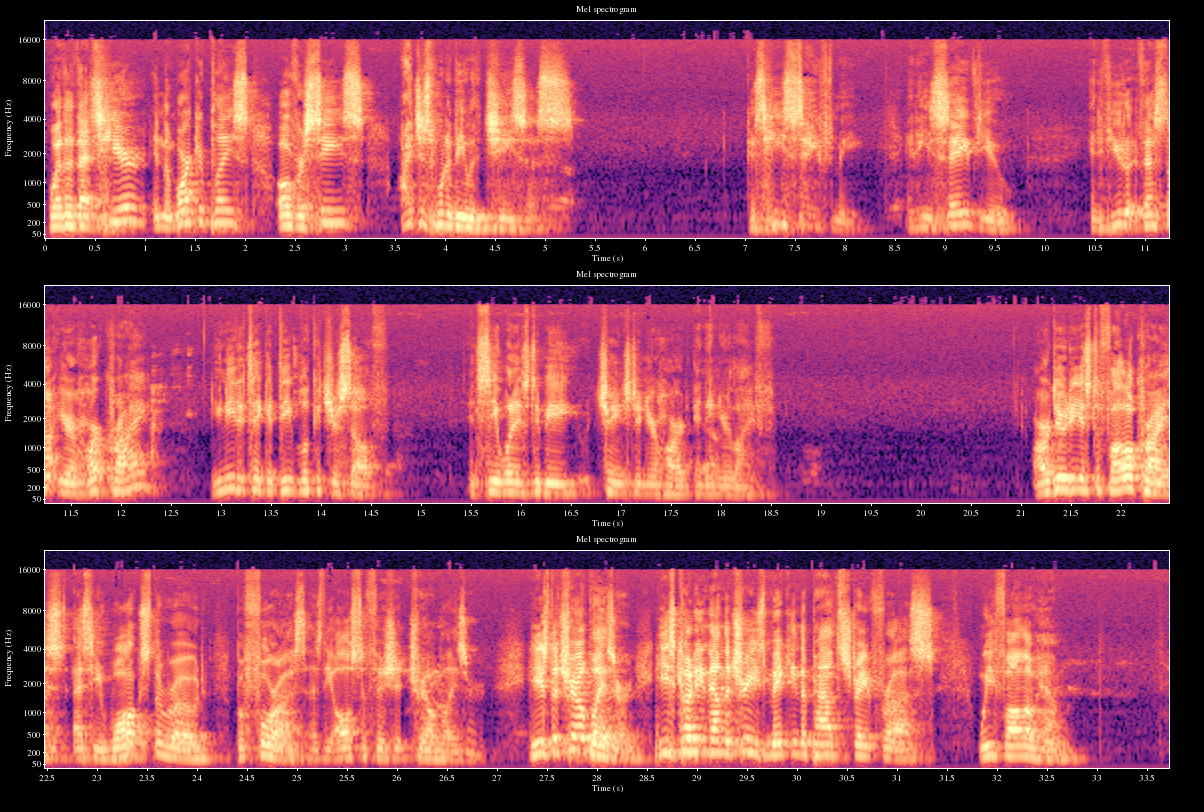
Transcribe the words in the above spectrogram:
Whether that's here in the marketplace, overseas, I just want to be with Jesus. Because he saved me and he saved you. And if you if that's not your heart cry, you need to take a deep look at yourself and see what is to be changed in your heart and in your life. Our duty is to follow Christ as he walks the road before us as the all sufficient trailblazer. He's the trailblazer. He's cutting down the trees, making the path straight for us. We follow him.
